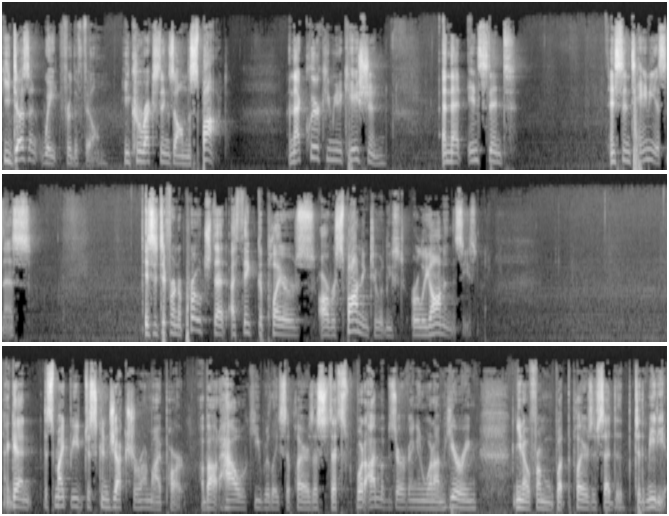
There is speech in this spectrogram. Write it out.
He doesn't wait for the film, he corrects things on the spot. And that clear communication and that instant instantaneousness is a different approach that I think the players are responding to, at least early on in the season. Again, this might be just conjecture on my part about how he relates to players. That's, that's what I'm observing and what I'm hearing, you know, from what the players have said to, to the media.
